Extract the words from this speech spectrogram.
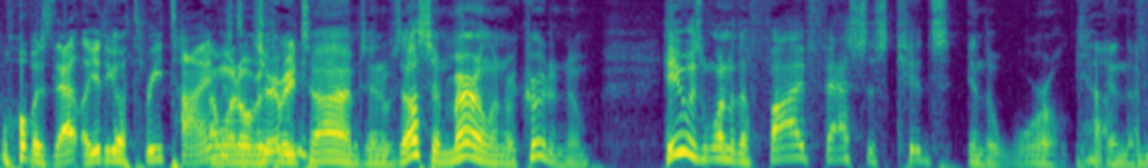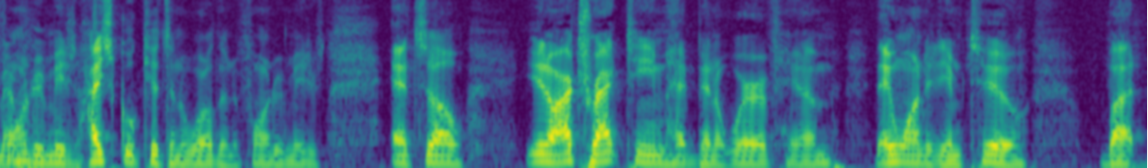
what was that? Like you had to go three times. I went to over Germany? three times, and it was us in Maryland recruiting him. He was one of the five fastest kids in the world Yeah, in the I remember. 400 meters, high school kids in the world in the 400 meters. And so, you know, our track team had been aware of him. They wanted him too, but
